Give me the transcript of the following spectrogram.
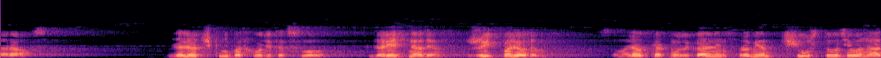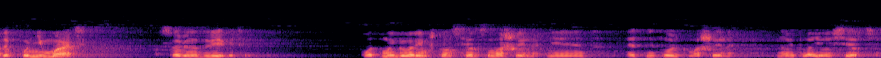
«Старался». Для летчика не подходит это слово. Гореть надо, жить полетом. Самолет как музыкальный инструмент, чувствовать его надо, понимать, особенно двигатель. Вот мы говорим, что он сердце машины. Нет, это не только машины, но и твое сердце.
